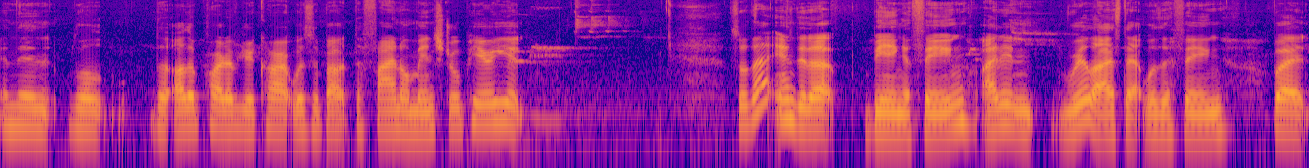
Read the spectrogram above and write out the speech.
And then well, the other part of your card was about the final menstrual period. So that ended up being a thing. I didn't realize that was a thing, but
